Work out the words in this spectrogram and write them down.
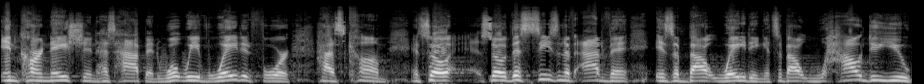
incarnation has happened. What we've waited for has come. And so so this season of advent is about waiting. It's about how do you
